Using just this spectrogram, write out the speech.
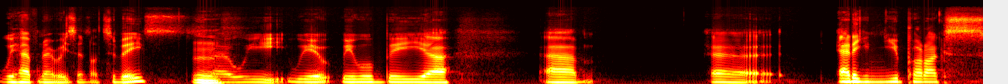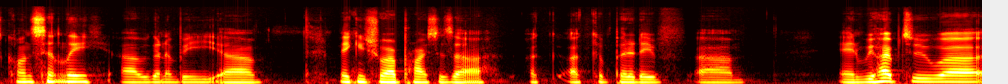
we have no reason not to be. Mm. So we we we will be uh, um, uh, adding new products constantly. Uh, we're going to be uh, making sure our prices are are, are competitive, um, and we hope to uh,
